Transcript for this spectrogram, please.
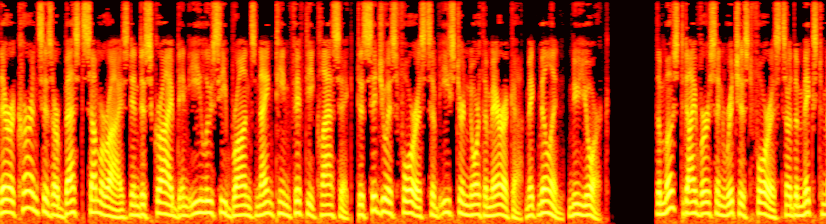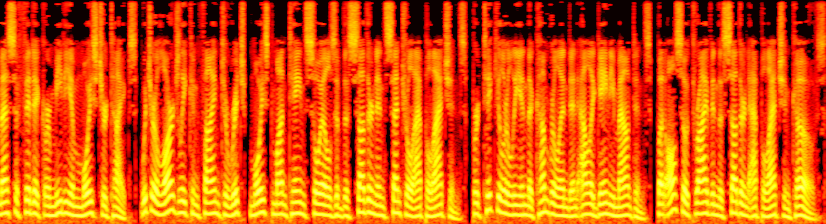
Their occurrences are best summarized and described in E. Lucy Braun's 1950 classic, Deciduous Forests of Eastern North America Macmillan, New York. The most diverse and richest forests are the mixed mesophytic or medium moisture types, which are largely confined to rich, moist montane soils of the southern and central Appalachians, particularly in the Cumberland and Allegheny Mountains, but also thrive in the southern Appalachian coves.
